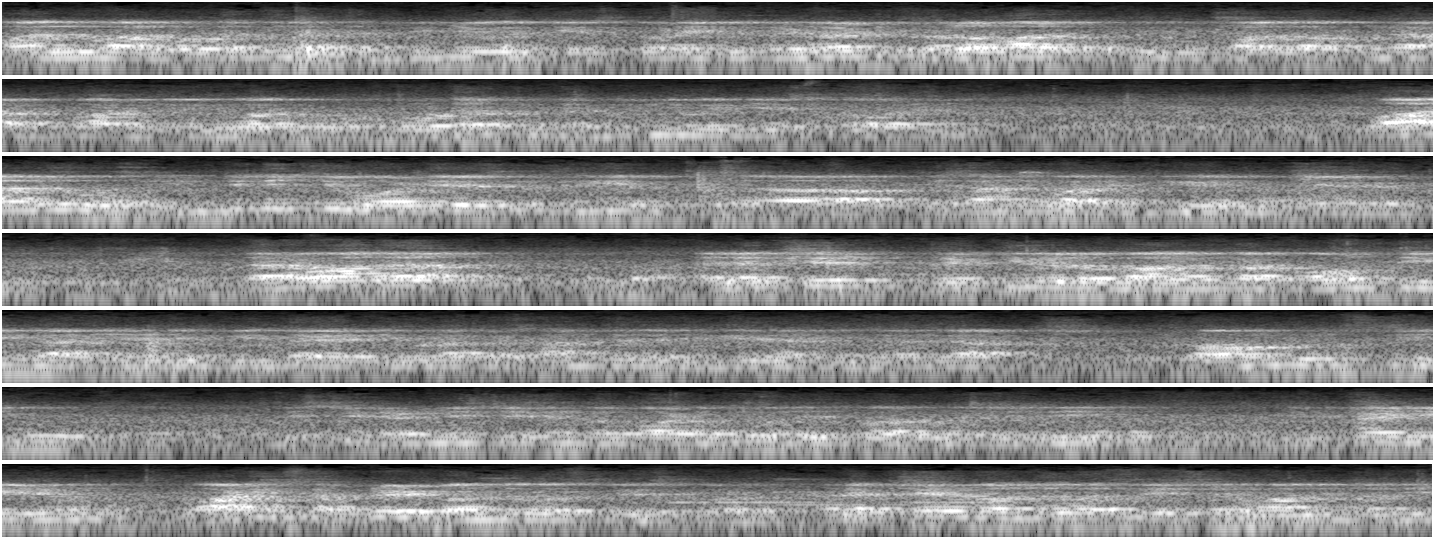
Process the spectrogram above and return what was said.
వాళ్ళు వాళ్ళ ఓటర్ని సద్వినియోగం చేసుకోవడం ఎటువంటి ప్రలోభాలకు కాకుండా వాటిని వాళ్ళ ఓటర్ని సద్వినియోగం చేసుకోవాలని వాళ్ళు ఇంటి నుంచి ఓటేసి తిరిగి ప్రశాంత్ వారి ఇంటికి వెళ్ళిపోయాడు తర్వాత ఎలక్షన్ ప్రక్రియలో భాగంగా కౌంటింగ్ కానీ ఏంటి మిగతా ఇది కూడా ప్రశాంతంగా దిగేదాని విధంగా స్ట్రాంగ్ రూమ్స్ని డిస్ట్రిక్ట్ అడ్మినిస్ట్రేషన్తో పాటు పోలీస్ వారు వెళ్ళి వెరిఫై చేయడం వాటికి సపరేట్ బందోబస్తు చేసుకోవడం. ఎలక్షన్ బందోబస్తు చేసిన వాళ్ళని మళ్ళీ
